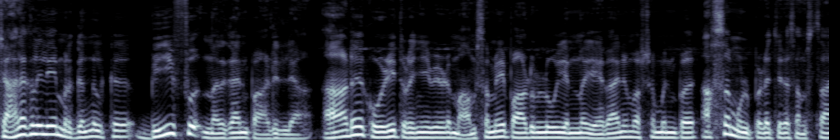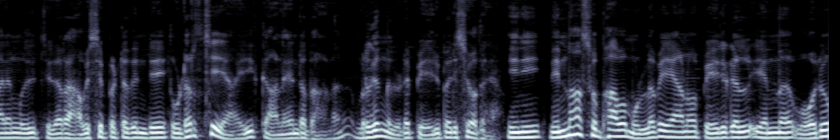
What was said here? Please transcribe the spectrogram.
ശാലകളിലെ മൃഗങ്ങൾക്ക് ബീഫ് നൽകാൻ പാടില്ല. ആട് കോഴി തുടങ്ങിയവയുടെ മാംസമേ പാടുള്ളൂ എന്ന് ഏതാനും വർഷം മുൻപ് അസം ഉൾപ്പെടെ ചില സംസ്ഥാനങ്ങളിൽ ചിലർ ആവശ്യപ്പെട്ടതിന്റെ തുടർച്ചയായി കാണേണ്ടതാണ് മൃഗങ്ങളുടെ പേര് പരിശോധന. ഇനി നിന്നാ സ്വഭാവമുള്ളവയാണോ പേരുകൾ എന്ന് ഓരോ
